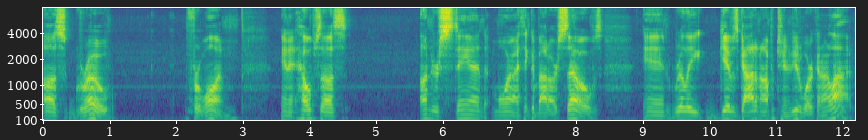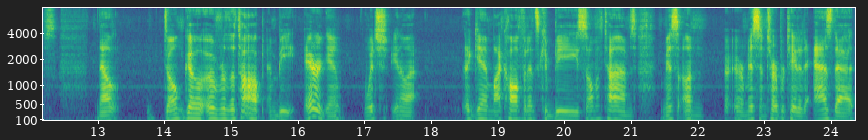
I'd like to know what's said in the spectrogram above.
us grow, for one, and it helps us understand more, I think, about ourselves and really gives God an opportunity to work in our lives. Now, don't go over the top and be arrogant, which, you know, again, my confidence can be sometimes misun or misinterpreted as that,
